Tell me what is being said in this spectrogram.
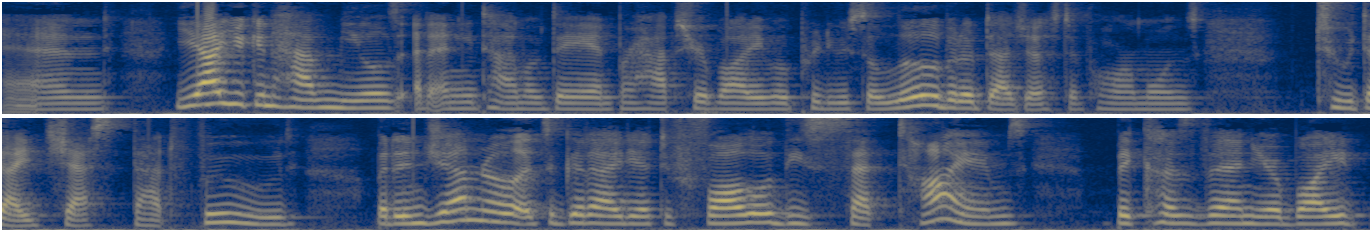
And yeah, you can have meals at any time of day, and perhaps your body will produce a little bit of digestive hormones to digest that food. But in general, it's a good idea to follow these set times because then your body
